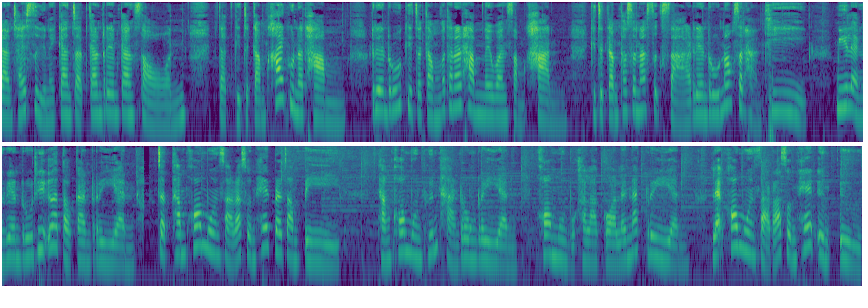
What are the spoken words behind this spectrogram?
การใช้สื่อในการจัดการเรียนการสอน จัดกิจกรรมค่ายคุณธรรม เรียนรู้กิจกรรมวัฒนธรรมในวันสำคัญ กิจกรรมทัศนศึกษาเรียนรู้นอกสถานที่ มีแหล่งเรียนรู้ที่เอื้อต่อการเรียน จัดทำข้อมูลสารสนเทศประจำปี ทั้งข้อมูลพื้นฐานโรงเรียน ข้อมูลบุคลากรและนักเรียน และข้อมูลสารสนเทศอื่น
